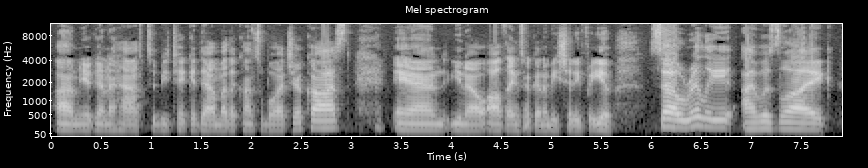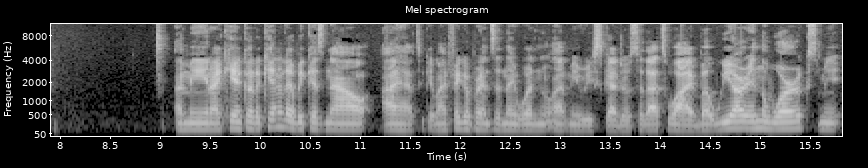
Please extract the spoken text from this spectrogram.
um, you're gonna have to be taken down by the constable at your cost, and you know, all things are gonna be shitty for you. So really, I was like, I mean, I can't go to Canada because now I have to get my fingerprints and they wouldn't let me reschedule, so that's why. But we are in the works. Me,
